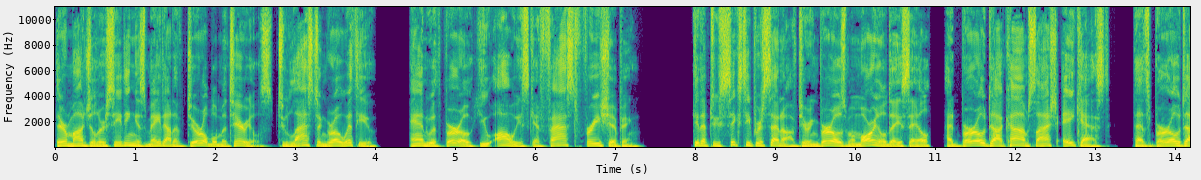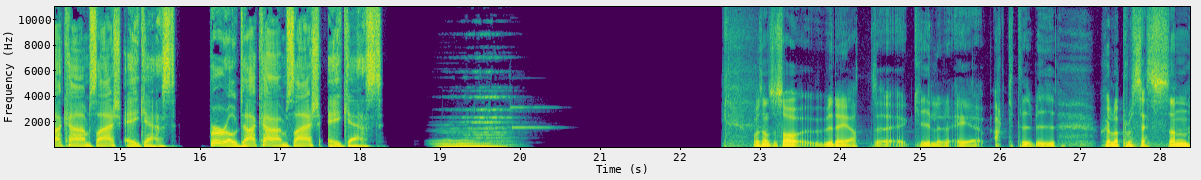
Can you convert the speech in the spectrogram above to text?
Their modular seating is made out of durable materials to last and grow with you. And with Burrow, you always get fast, free shipping. Get up to 60% off during Burrow's Memorial Day sale at burrow.com slash ACAST. That's burrow.com slash ACAST. burrow.com slash ACAST. Och sen så sa vi det att eh, Kieler är aktiv i själva processen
